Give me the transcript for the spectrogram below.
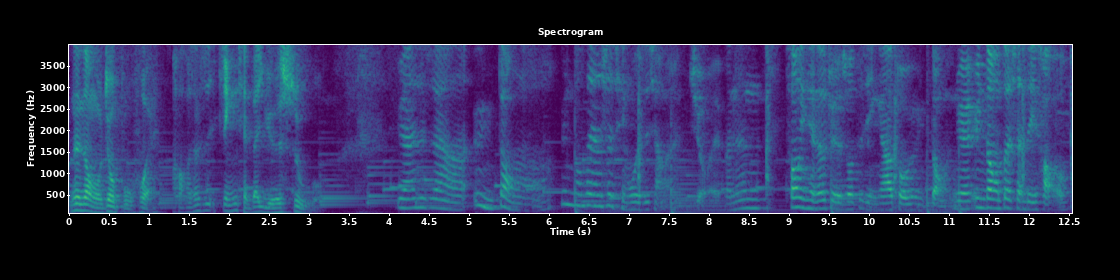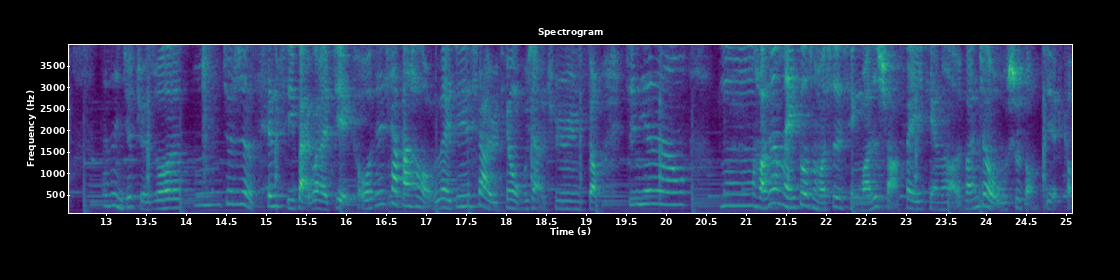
那种我就不会，好像是金钱在约束我。原来是这样，运动啊，运动这件事情我也是想了很久哎，反正从以前都觉得说自己应该要多运动，因为运动对身体好。但是你就觉得说，嗯，就是有千奇百怪的借口。我今天下班好累，今天下雨天我不想去运动。今天呢，嗯，好像没做什么事情，我还是耍废一天好了。反正就有无数种借口。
